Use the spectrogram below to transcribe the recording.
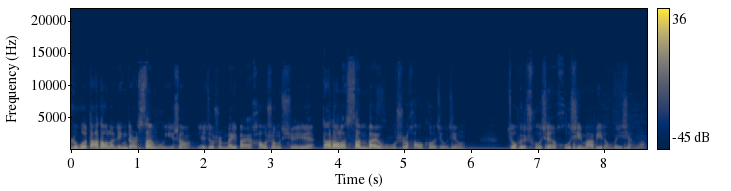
如果达到了零点三五以上，也就是每百毫升血液达到了三百五十毫克酒精，就会出现呼吸麻痹等危险了。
